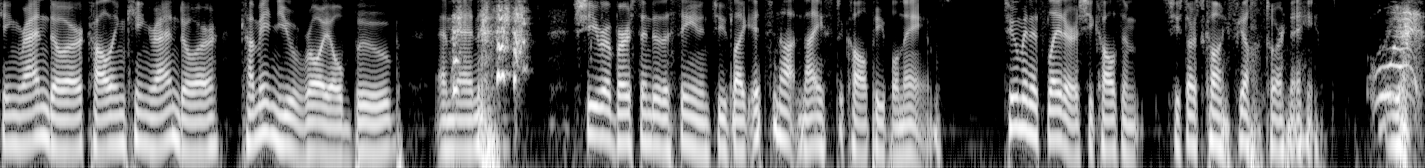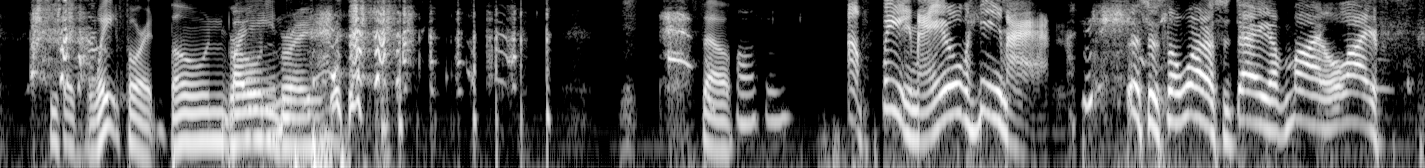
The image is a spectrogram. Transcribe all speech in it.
King Randor calling King Randor, "Come in, you royal boob," and then She-Ra bursts into the scene and she's like, "It's not nice to call people names." Two minutes later, she calls him. She starts calling Skeletor names. What? She's like, "Wait for it, bone brain." Bone brain. So Awesome. a female He-Man. This is the worst day of my life.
